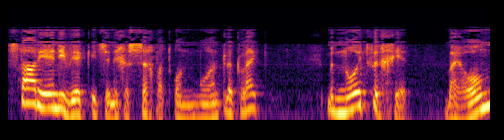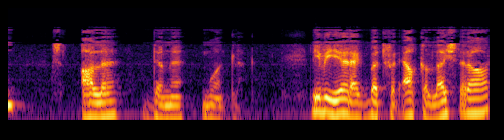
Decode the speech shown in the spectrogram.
Staar jy in die week iets in die gesig wat onmoontlik lyk? Moet nooit vergeet, by hom is alle dinge moontlik. Liewe Here, ek bid vir elke luisteraar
